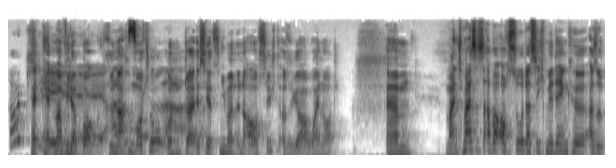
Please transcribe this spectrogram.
Okay. hätte hätt mal wieder Bock, so nach dem Motto. klar. Und da ist jetzt niemand in Aussicht, also ja, why not? Ähm, manchmal ist es aber auch so, dass ich mir denke, also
